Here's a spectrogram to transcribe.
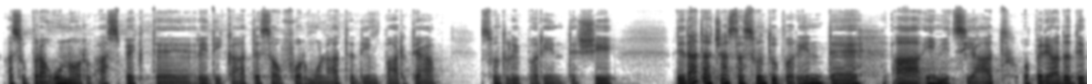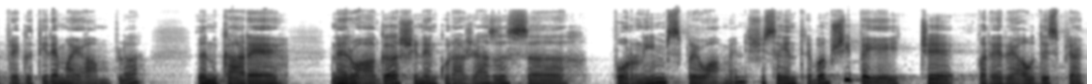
asupra unor aspecte ridicate sau formulate din partea Sfântului Părinte. Și de data aceasta Sfântul Părinte a inițiat o perioadă de pregătire mai amplă în care ne roagă și ne încurajează să pornim spre oameni și să-i întrebăm și pe ei ce părere au despre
